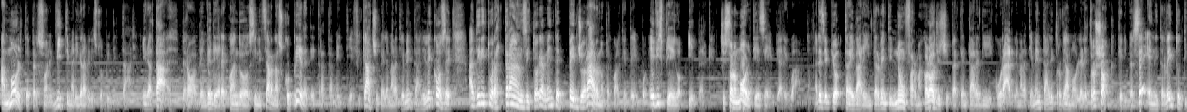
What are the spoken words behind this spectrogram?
a molte persone vittime di gravi disturbi mentali. In realtà, eh, però, a ben vedere, quando si iniziarono a scoprire dei trattamenti efficaci per le malattie mentali, le cose addirittura transitoriamente peggiorarono per qualche tempo e vi spiego il perché. Ci sono molti esempi a riguardo. Ad esempio, tra i vari interventi non farmacologici per tentare di curare le malattie mentali troviamo l'elettroshock, che di per sé è un intervento di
